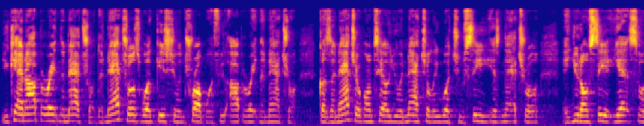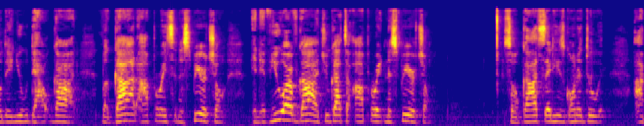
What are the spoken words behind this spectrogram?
You can't operate in the natural. The natural is what gets you in trouble if you operate in the natural. Because the natural going to tell you naturally what you see is natural and you don't see it yet, so then you doubt God. But God operates in the spiritual. And if you are of God, you got to operate in the spiritual. So God said he's going to do it. I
